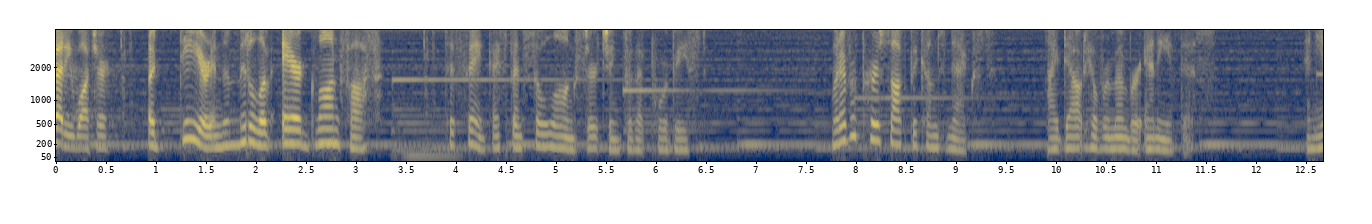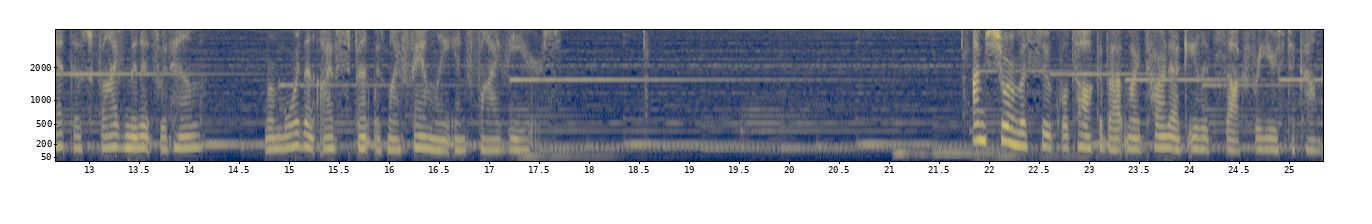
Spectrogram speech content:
Ready, Watcher. A deer in the middle of Eir Glanfath. To think I spent so long searching for that poor beast. Whatever Persock becomes next, I doubt he'll remember any of this. And yet those five minutes with him were more than I've spent with my family in five years. I'm sure Masuk will talk about my Tarnak Elitzak for years to come.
